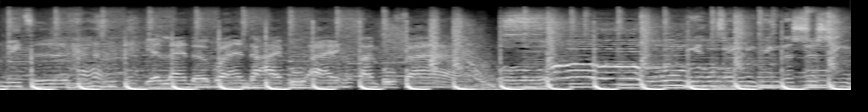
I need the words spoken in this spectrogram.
女子汉也懒得管他爱不爱，他烦不烦？哦，年轻凭的是心。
